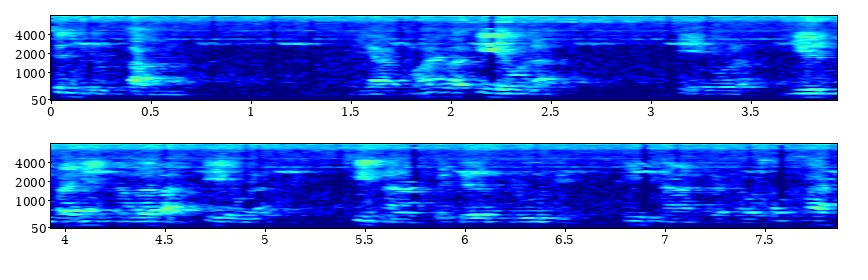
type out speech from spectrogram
ซึ่งอยู่ต่ำอย่างน้อยก็เอวละเอวละยืนไปในระดับเอวละที่นาไปเดินดูดิ ที่นาแถวๆข้าง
